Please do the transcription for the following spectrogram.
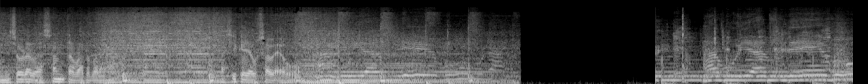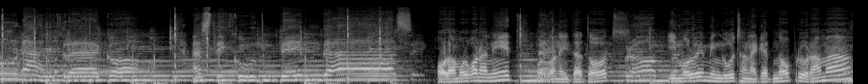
emissora de Santa Bàrbara. Així que ja ho sabeu. Avui em llevo un Avui em llevo un altre cop. Estic content de ser Hola, molt bona nit, molt bona nit a tots i molt benvinguts en aquest nou programa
